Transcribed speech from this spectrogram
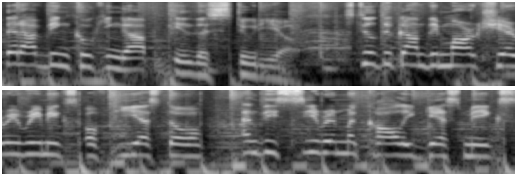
that I've been cooking up in the studio. Still to come the Mark Sherry remix of Tiesto and the Ciaran McAuley guest mix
